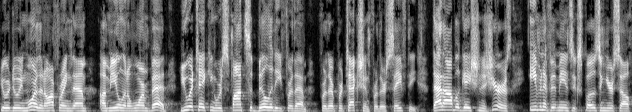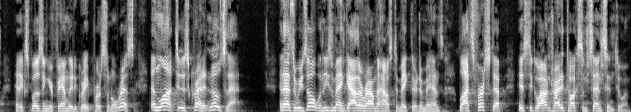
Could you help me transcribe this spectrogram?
you were doing more than offering them a meal and a warm bed. You were taking responsibility for them, for their protection, for their safety. That obligation is yours, even if it means exposing yourself and exposing your family to great personal risk. And Lot, to his credit, knows that. And as a result, when these men gather around the house to make their demands, Lot's first step is to go out and try to talk some sense into him,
